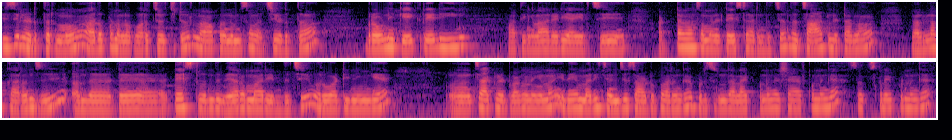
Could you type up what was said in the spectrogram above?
விசில் எடுத்துடணும். அடுப்பை நல்லா குறைச்சி வச்சுட்டு ஒரு நாற்பது நிமிஷம் வச்சு எடுத்தால் ப்ரௌனி கேக் ரெடி பார்த்தீங்களா ரெடி ஆயிடுச்சு அட்டகாசமான டேஸ்ட்டாக இருந்துச்சு. அந்த சாக்லேட்டெல்லாம் நல்லா கரைஞ்சி அந்த டே டேஸ்ட் வந்து வேறு மாதிரி இருந்துச்சு. ஒரு வாட்டி நீங்கள் சாக்லேட் வாங்கினீங்கன்னா இதே மாதிரி செஞ்சு சாப்பிட்டு பாருங்கள் பிடிச்சிருந்தா லைக் பண்ணுங்கள் ஷேர் பண்ணுங்கள் சப்ஸ்கிரைப் பண்ணுங்கள்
